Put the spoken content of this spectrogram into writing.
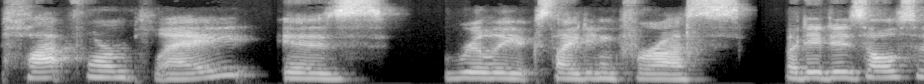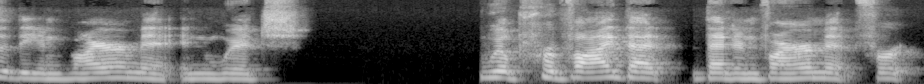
platform play is really exciting for us but it is also the environment in which we'll provide that that environment for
